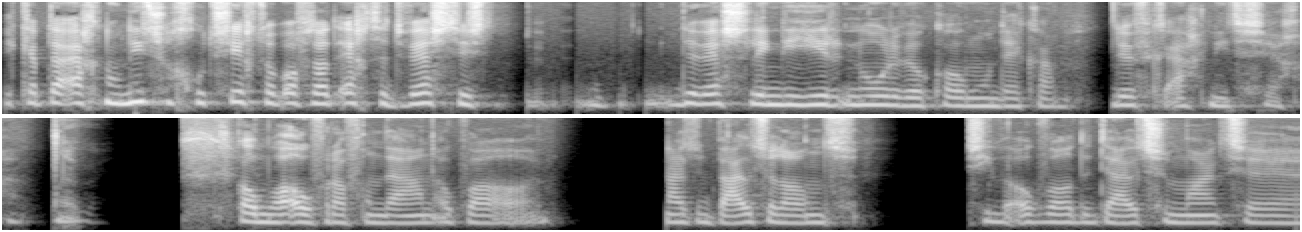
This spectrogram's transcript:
ik heb daar eigenlijk nog niet zo goed zicht op of dat echt het West is, de Westeling die hier het noorden wil komen ontdekken. Durf ik eigenlijk niet te zeggen. Komen wel overal vandaan, ook wel vanuit het buitenland. Zien we ook wel de Duitse markt. Uh,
